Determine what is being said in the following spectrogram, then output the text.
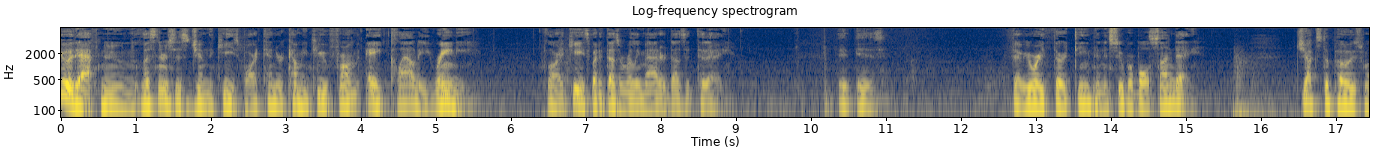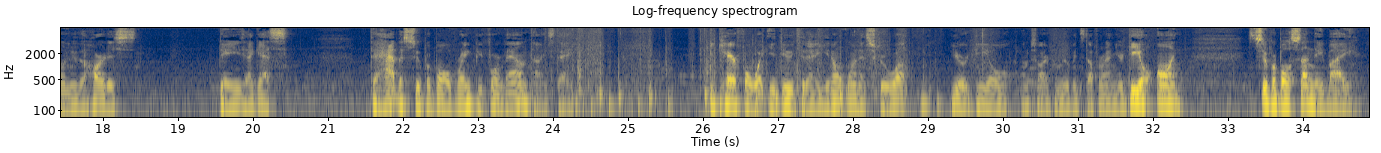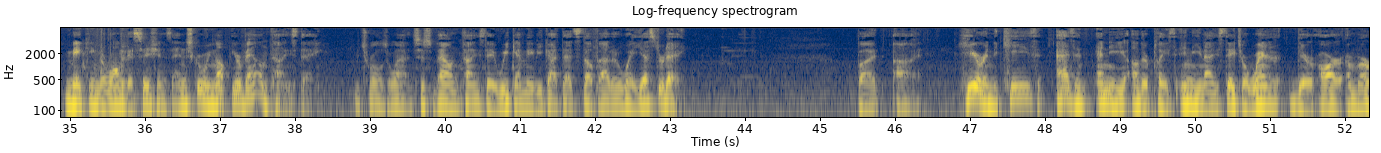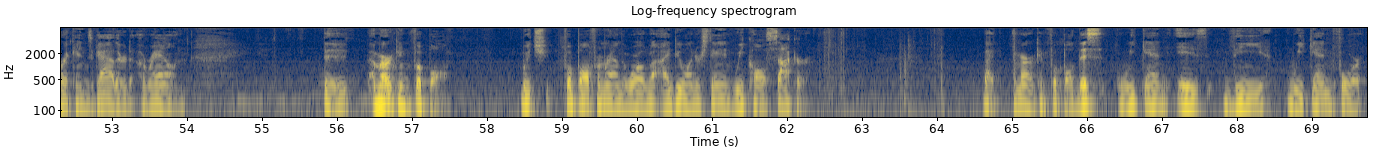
Good afternoon, listeners. This is Jim the Keys bartender coming to you from a cloudy, rainy Florida Keys, but it doesn't really matter, does it, today? It is February 13th and it's Super Bowl Sunday. Juxtaposed one of the hardest days, I guess, to have a Super Bowl right before Valentine's Day. Be careful what you do today. You don't want to screw up your deal. I'm sorry for moving stuff around. Your deal on Super Bowl Sunday by making the wrong decisions and screwing up your Valentine's Day, which rolls around. It's just Valentine's Day weekend. Maybe got that stuff out of the way yesterday. But uh, here in the Keys, as in any other place in the United States or where there are Americans gathered around, the American football which football from around the world, I do understand, we call soccer. But American football, this weekend is the weekend for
